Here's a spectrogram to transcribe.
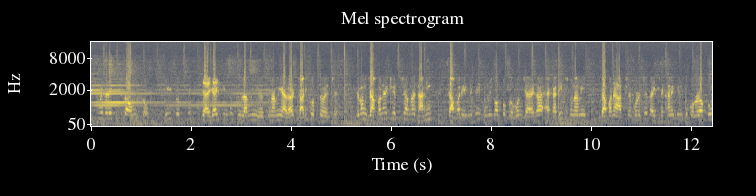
ইকুয়েডরের কিছুটা অংশ এই প্রত্যেকটি জায়গায় কিন্তু সুনামি সুনামি অ্যালার্ট জারি করতে হয়েছে। এবং জাপানের ক্ষেত্রে আমরা জানি জাপান এমনিতেই ভূমিকম্প প্রবণ জায়গা। একাধিক সুনামি জাপানে আছড়ে পড়েছে, তাই সেখানে কিন্তু কোনো রকম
